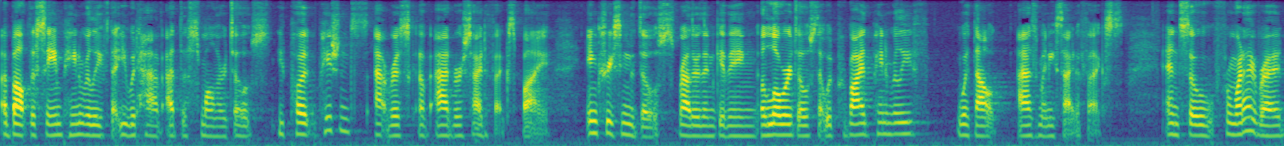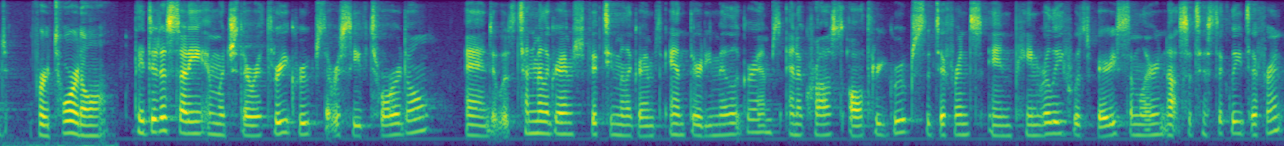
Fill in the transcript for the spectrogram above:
about the same pain relief that you would have at the smaller dose. You put patients at risk of adverse side effects by increasing the dose rather than giving a lower dose that would provide pain relief without as many side effects. And so, from what I read for Toradol, they did a study in which there were three groups that received Toradol, and it was 10 milligrams, 15 milligrams, and 30 milligrams. And across all three groups, the difference in pain relief was very similar, not statistically different.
